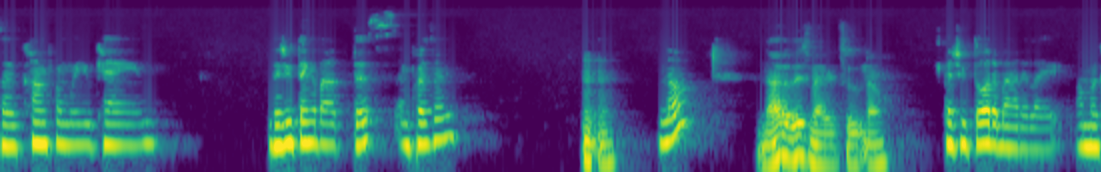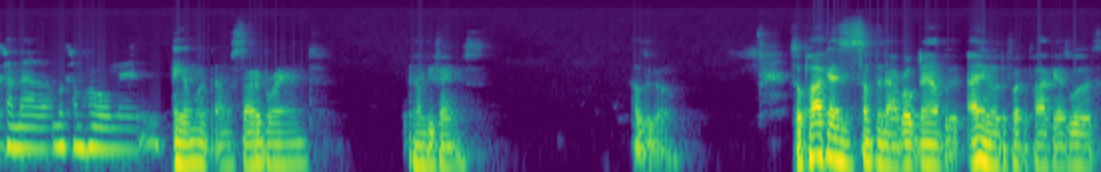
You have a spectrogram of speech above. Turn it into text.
to come from where you came. Did you think about this in prison? Mm-mm. No? Not of this magnitude, no. But you thought about it like, I'm gonna come out, I'm gonna come home and Hey, I'm gonna, I'm gonna start a brand, and I'm gonna be famous. How's it goal. So podcast is something I wrote down, but I didn't know what the fuck a podcast was.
